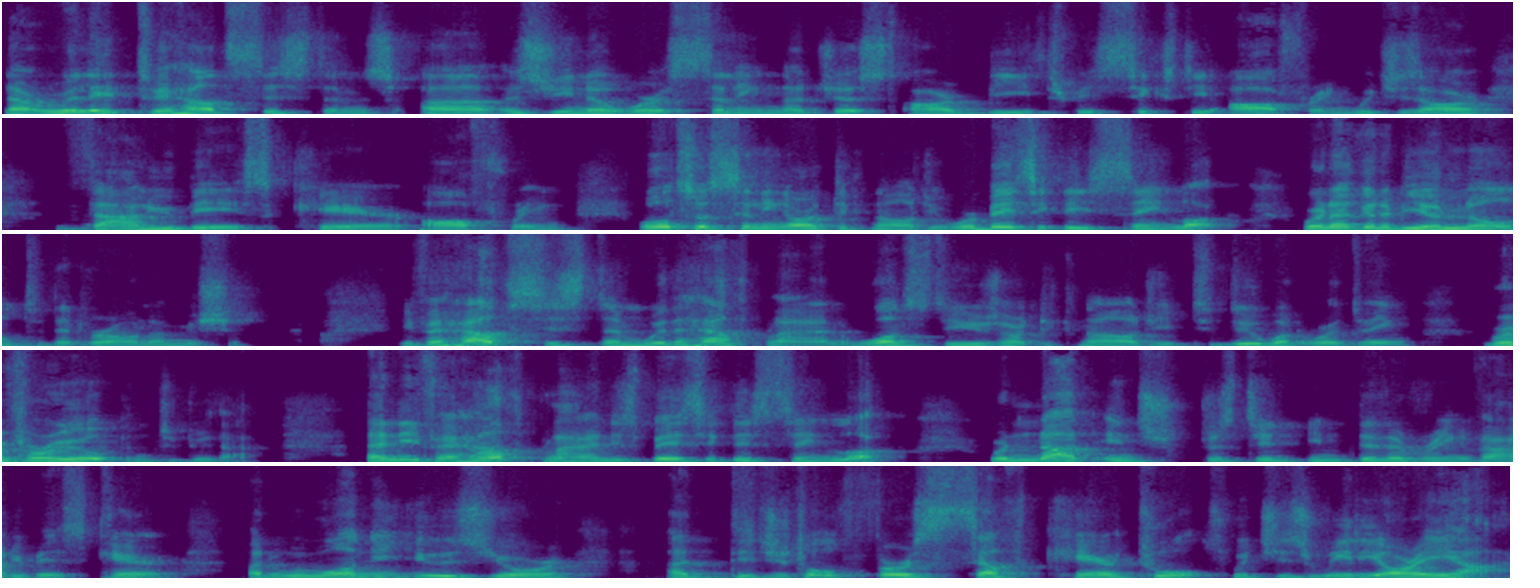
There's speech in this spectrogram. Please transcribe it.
Now, related to health systems, uh, as you know, we're selling not just our B360 offering, which is our value based care offering, we're also selling our technology. We're basically saying, look, we're not going to be alone to deliver on our mission. If a health system with a health plan wants to use our technology to do what we're doing, we're very open to do that. And if a health plan is basically saying, look, we're not interested in delivering value based care, but we want to use your uh, digital first self care tools, which is really our AI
